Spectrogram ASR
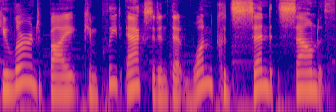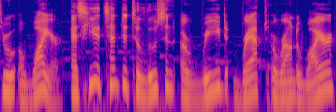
He learned by complete accident that one could send sound through a wire. As he attempted to loosen a reed wrapped around a wire,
